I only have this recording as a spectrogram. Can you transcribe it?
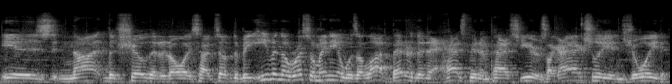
is not the show that it always hypes up to be, even though WrestleMania was a lot better than it has been in past years. Like, I actually enjoyed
